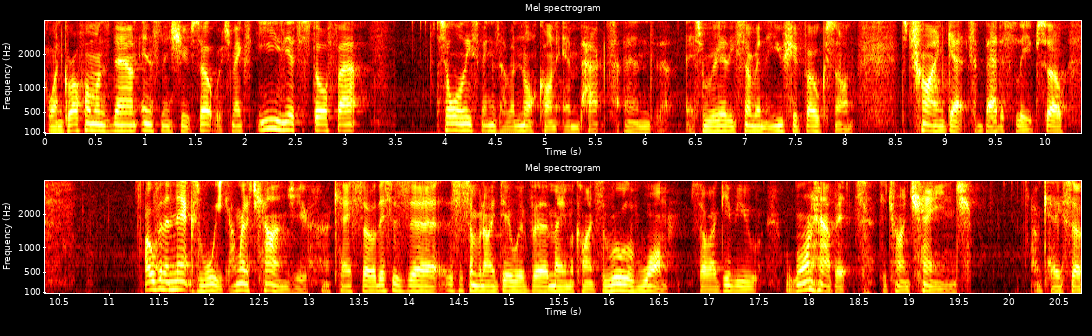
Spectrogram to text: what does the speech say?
when growth hormone's down, insulin shoots up, which makes it easier to store fat. So all these things have a knock-on impact, and it's really something that you should focus on to try and get to better sleep. So over the next week, I'm going to challenge you. Okay, so this is uh, this is something I do with uh, many of my clients. The rule of one. So I give you one habit to try and change. Okay, so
